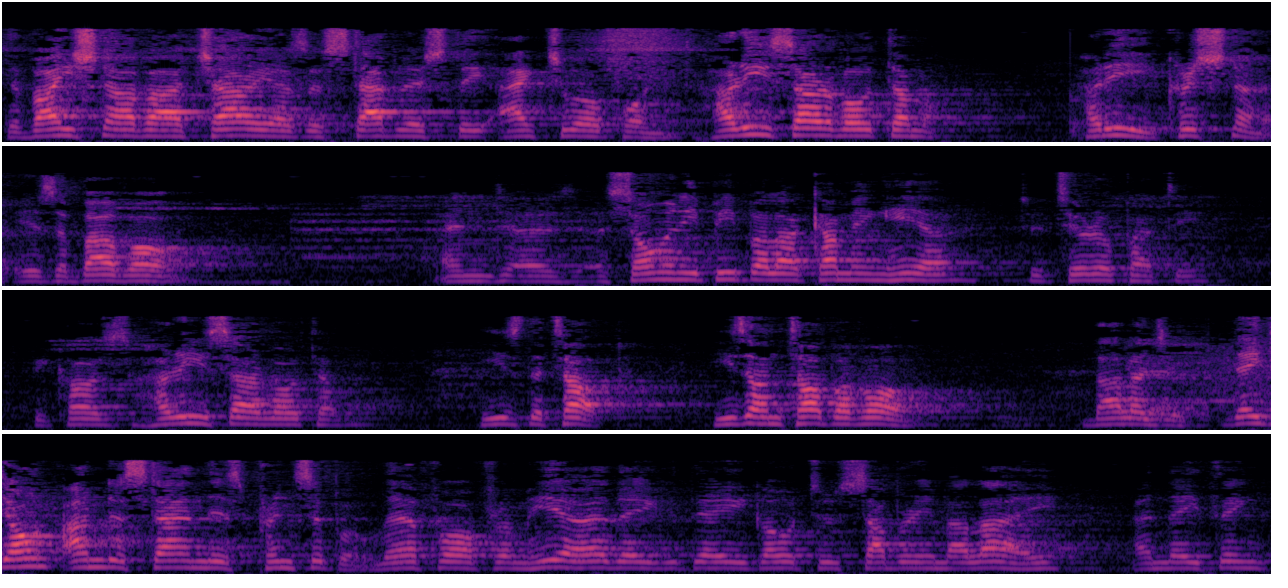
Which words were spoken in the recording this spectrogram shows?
The Vaishnava Acharyas established the actual point. Hari Sarvotama. Hari, Krishna, is above all. And uh, so many people are coming here to Tirupati because Hari Sarvottam, He's the top. He's on top of all. Balaji. They don't understand this principle. Therefore, from here they, they go to Sabarimalai and they think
